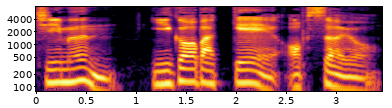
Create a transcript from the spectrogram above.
짐은 이거밖에 없어요.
